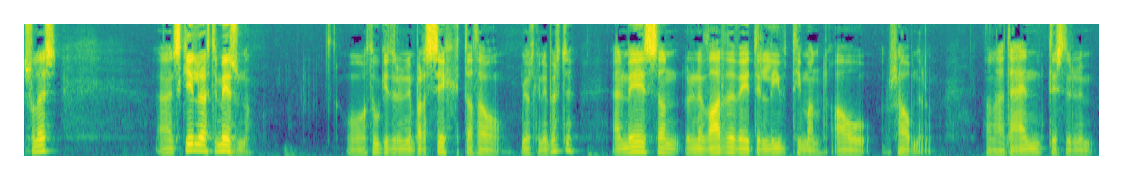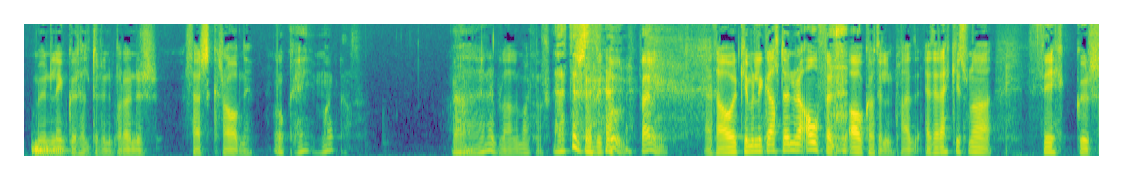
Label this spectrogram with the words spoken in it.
svoleiðis en skilur eftir misuna og þú getur henni bara sikta þá mjölkinni í burtu en misan henni varði veitir líftíman á hráfnunum þannig að þetta endist mun lengur heldur henni bara önnur fersk hráfni Ok, magnað. Það er nefnilega alveg magnar Þetta er svolítið cool, pæling. En þá kemur líka allt önnur áferð á káttilin þetta er ekki svona þykkur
